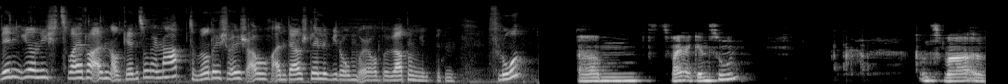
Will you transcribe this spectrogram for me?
wenn ihr nichts weiter an Ergänzungen habt, würde ich euch auch an der Stelle wieder um eure Bewertungen bitten. Flo? Ähm, zwei Ergänzungen. Und zwar, äh,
